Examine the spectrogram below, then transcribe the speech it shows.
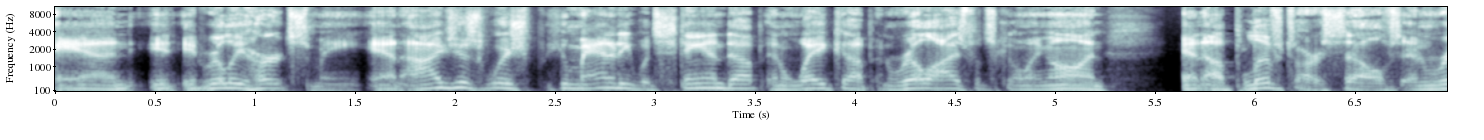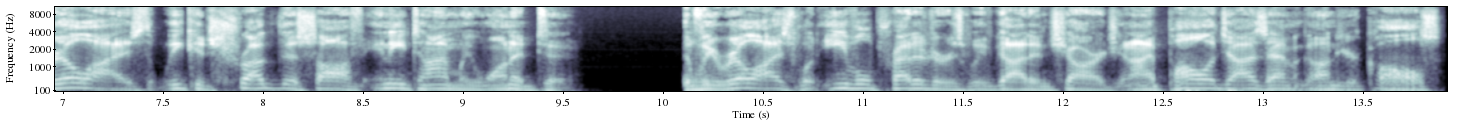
And it, it really hurts me. And I just wish humanity would stand up and wake up and realize what's going on and uplift ourselves and realize that we could shrug this off anytime we wanted to. If we realize what evil predators we've got in charge. And I apologize I haven't gone to your calls.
